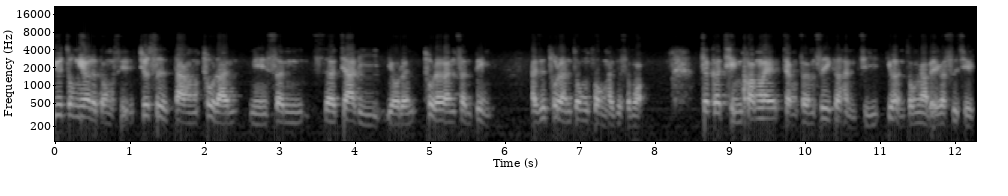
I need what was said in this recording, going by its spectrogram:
又重要的东西，就是当突然你生呃家里有人突然生病，还是突然中风还是什么，这个情况呢，讲真是一个很急又很重要的一个事情。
